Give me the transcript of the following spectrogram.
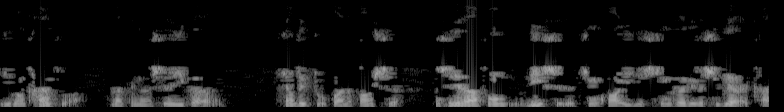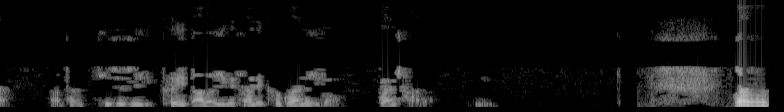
一种探索。那可能是一个相对主观的方式。那实际上从历史的情况以及整个这个世界来看，啊，它其实是可以达到一个相对客观的一种观察的。嗯。嗯，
